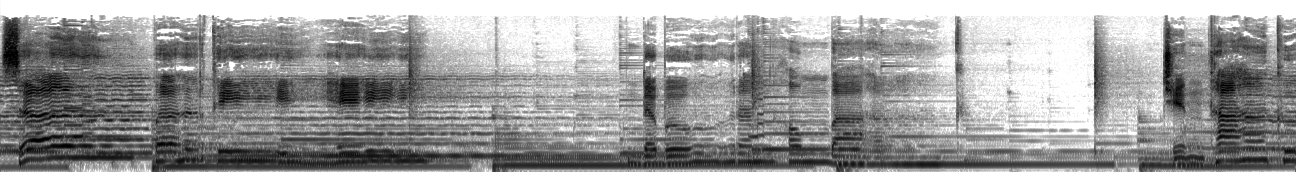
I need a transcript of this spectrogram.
Seperti deburan ombak cintaku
